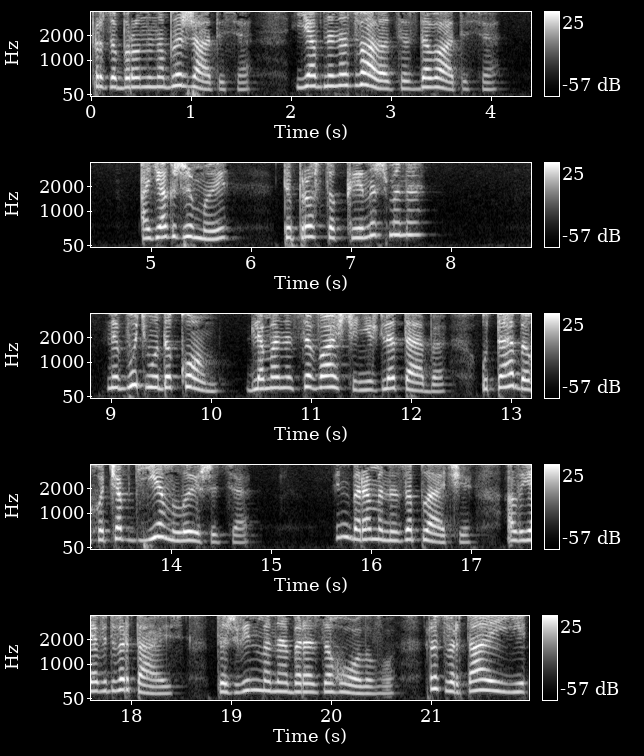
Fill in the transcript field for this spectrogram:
про заборону наближатися. Я б не назвала це здаватися. А як же ми? Ти просто кинеш мене? Не будь мудаком. Для мене це важче, ніж для тебе. У тебе хоча б дієм лишиться. Він бере мене за плечі, але я відвертаюсь, тож він мене бере за голову, розвертає її,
